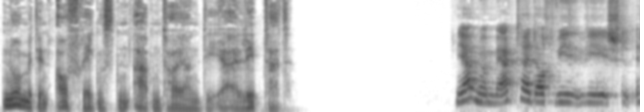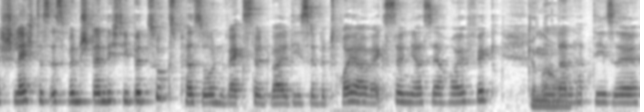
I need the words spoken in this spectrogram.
Nur mit den aufregendsten Abenteuern, die er erlebt hat. Ja, man merkt halt auch, wie, wie sch schlecht es ist, wenn ständig die Bezugsperson wechselt, weil diese Betreuer wechseln ja sehr häufig. Genau. Und dann hat diese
